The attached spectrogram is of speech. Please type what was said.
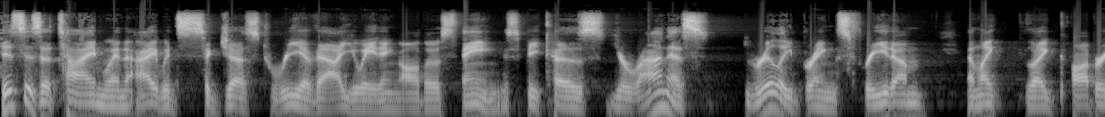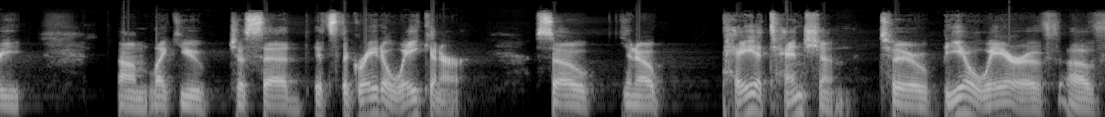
This is a time when I would suggest reevaluating all those things because Uranus really brings freedom and like like Aubrie um, like you just said, it's the great awakener. So, you know, pay attention to be aware of, of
